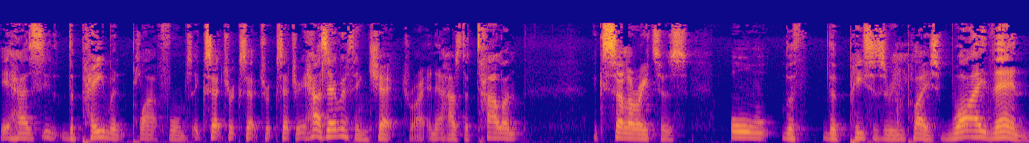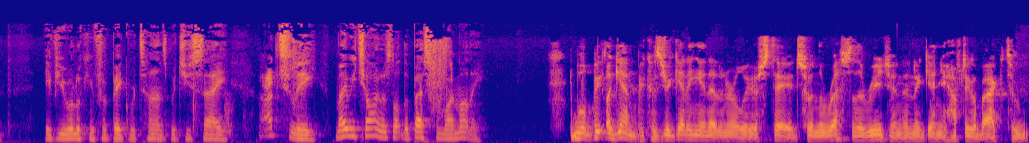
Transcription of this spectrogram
it has the payment platforms, etc., etc., etc. It has everything checked, right? And it has the talent, accelerators all the the pieces are in place. Why then, if you were looking for big returns, would you say actually maybe China's not the best for my money? Well, be, again, because you're getting in at an earlier stage. So in the rest of the region, and again, you have to go back to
